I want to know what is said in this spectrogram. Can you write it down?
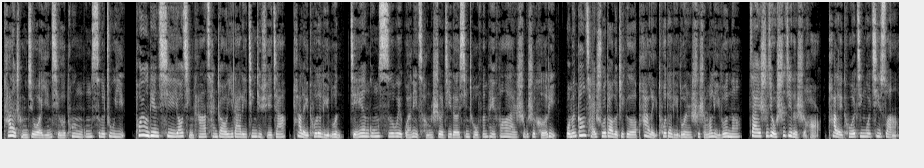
他的成就啊引起了通用公司的注意，通用电气邀请他参照意大利经济学家帕累托的理论，检验公司为管理层设计的薪酬分配方案是不是合理。我们刚才说到的这个帕累托的理论是什么理论呢？在十九世纪的时候，帕累托经过计算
